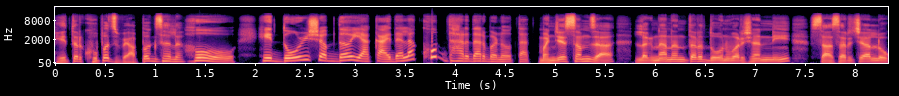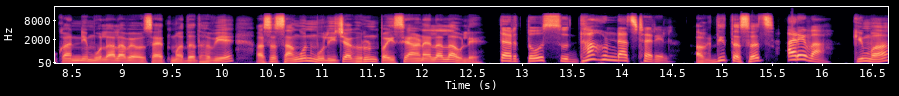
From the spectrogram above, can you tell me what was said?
हे तर खूपच व्यापक झालं. हो हे दोन शब्द या कायद्याला खूप धारदार बनवतात. म्हणजे समजा लग्नानंतर दोन वर्षांनी सासरच्या लोकांनी मुलाला व्यवसायात मदत हवी आहे असं सांगून मुलीच्या घरून पैसे आणायला लावले. तर तो सुद्धा हुंडाच ठरेल. अगदी तसंच? अरे वा! किंवा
